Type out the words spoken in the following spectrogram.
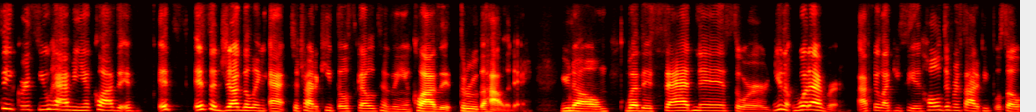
secrets you have in your closet, if it's it's a juggling act to try to keep those skeletons in your closet through the holiday you know, whether it's sadness or, you know, whatever. I feel like you see a whole different side of people. So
